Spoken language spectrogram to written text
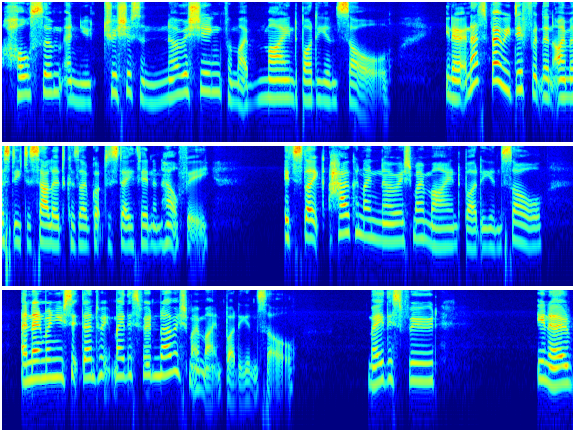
wholesome and nutritious and nourishing for my mind, body and soul. You know, and that's very different than I must eat a salad because I've got to stay thin and healthy. It's like how can I nourish my mind, body and soul? And then when you sit down to eat, may this food nourish my mind, body and soul. May this food, you know,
